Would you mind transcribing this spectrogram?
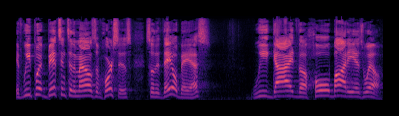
If we put bits into the mouths of horses so that they obey us, we guide the whole body as well.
